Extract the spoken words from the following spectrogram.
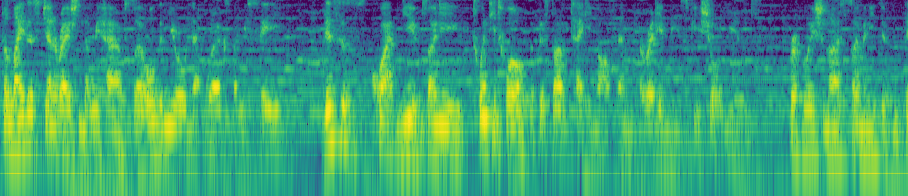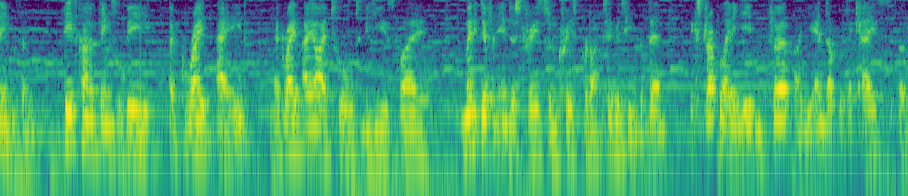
the latest generation that we have, so all the neural networks that we see, this is quite new. It's only 2012 that this started taking off, and already in these few short years, it's revolutionized so many different things. And these kind of things will be a great aid, a great AI tool to be used by many different industries to increase productivity. But then extrapolating even further, you end up with the case of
